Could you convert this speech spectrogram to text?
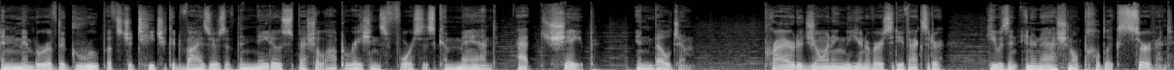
and member of the Group of Strategic Advisors of the NATO Special Operations Forces Command at SHAPE in Belgium. Prior to joining the University of Exeter, he was an international public servant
